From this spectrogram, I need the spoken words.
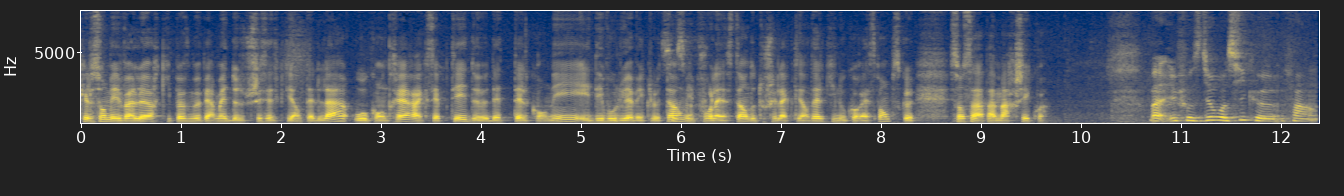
quelles sont mes valeurs qui peuvent me permettre de toucher cette clientèle-là, ou au contraire accepter d'être tel qu'on est et d'évoluer avec le temps, mais pour l'instant de toucher la clientèle qui nous correspond, parce que sinon ça va pas marcher quoi. Bah, il faut se dire aussi que, enfin,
